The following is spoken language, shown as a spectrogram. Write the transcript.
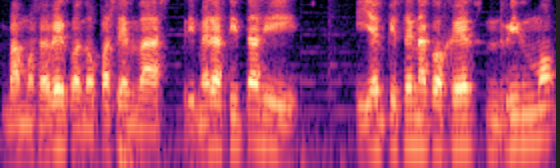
Vamos a ver cuando pasen las primeras citas y y ya empiecen a coger ritmo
